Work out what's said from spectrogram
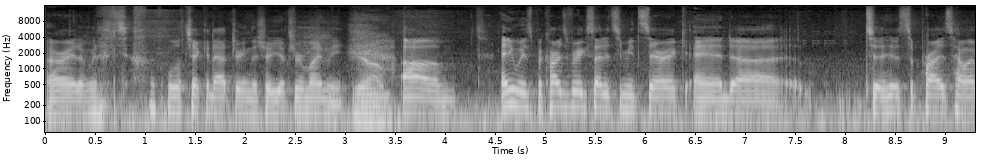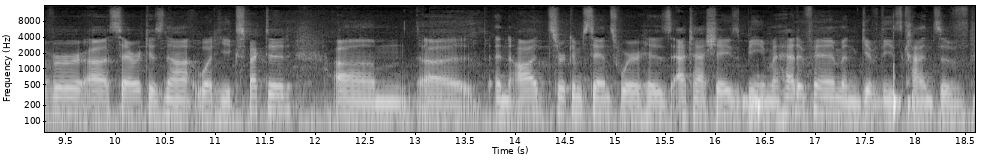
All right, I'm gonna. we'll check it out during the show. You have to remind me. Yeah. Um, anyways, Picard's very excited to meet Sarek, and uh, to his surprise, however, uh, Sarek is not what he expected. um, uh, an odd circumstance where his attaches beam ahead of him and give these kinds of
